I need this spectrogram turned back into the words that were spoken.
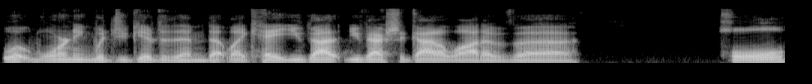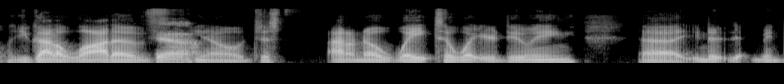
what warning would you give to them that, like, hey, you got, you've actually got a lot of, uh, pull. You got a lot of Yeah. you know just I don't know weight to what you're doing. Uh, you know, I mean,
